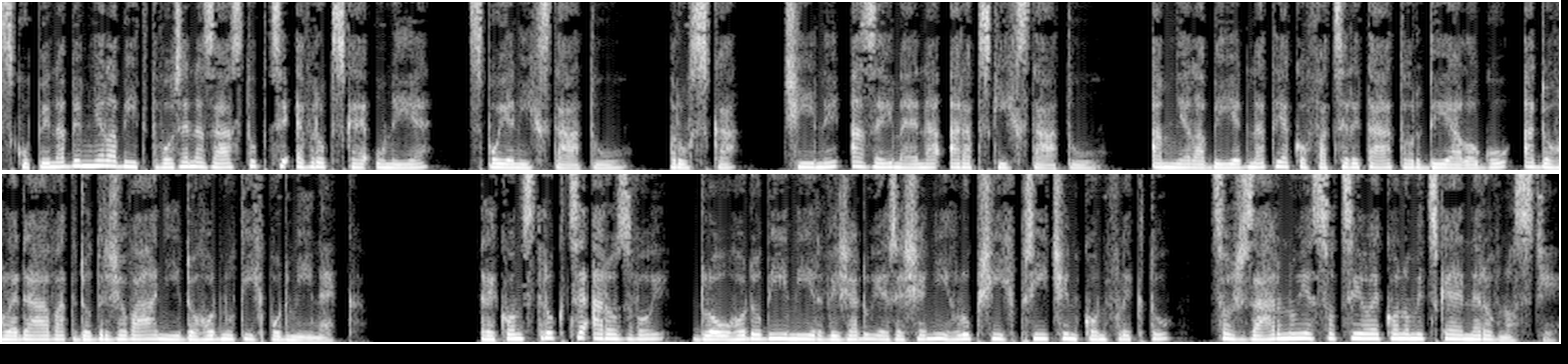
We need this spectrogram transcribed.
skupina by měla být tvořena zástupci Evropské unie, Spojených států, Ruska, Číny a zejména arabských států a měla by jednat jako facilitátor dialogu a dohledávat dodržování dohodnutých podmínek. Rekonstrukce a rozvoj, dlouhodobý mír vyžaduje řešení hlubších příčin konfliktu, což zahrnuje socioekonomické nerovnosti.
